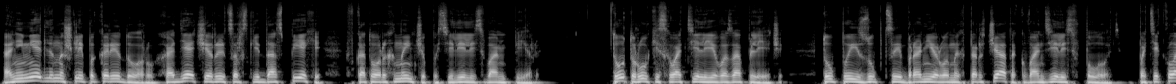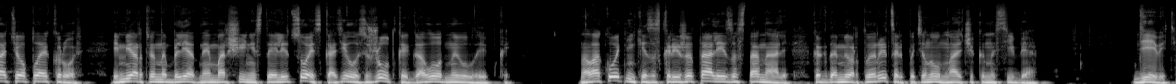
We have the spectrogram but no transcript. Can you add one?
Они медленно шли по коридору, ходячие рыцарские доспехи, в которых нынче поселились вампиры. Тут руки схватили его за плечи. Тупые зубцы бронированных перчаток вонзились в плоть. Потекла теплая кровь, и мертвенно-бледное морщинистое лицо исказилось жуткой голодной улыбкой. Налокотники заскрежетали и застонали, когда мертвый рыцарь потянул мальчика на себя. 9.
